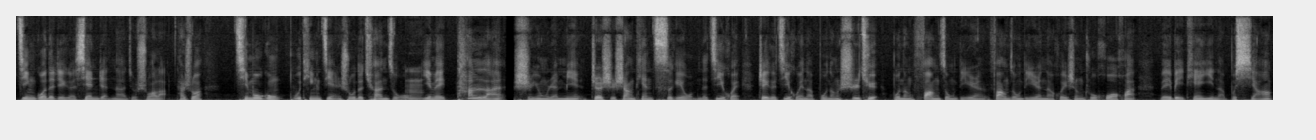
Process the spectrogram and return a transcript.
晋国的这个先轸呢，就说了，他说。秦穆公不听简叔的劝阻，嗯因为贪婪使用人民，这是上天赐给我们的机会。这个机会呢，不能失去，不能放纵敌人。放纵敌人呢，会生出祸患，违背天意呢，不祥。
